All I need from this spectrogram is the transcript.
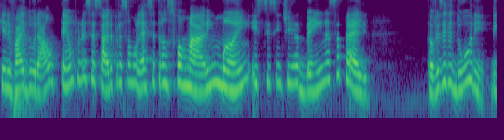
que ele vai durar o tempo necessário para essa mulher se transformar em mãe e se sentir bem nessa pele. Talvez ele dure. E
